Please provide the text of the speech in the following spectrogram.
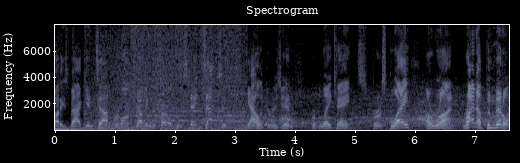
Everybody's back in town for homecoming. The Tarleton State Texans. Gallagher is in for Blake Haynes. First play, a run. Right up the middle.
